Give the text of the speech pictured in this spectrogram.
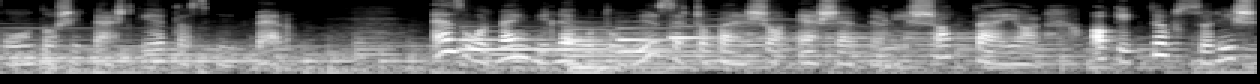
pontosítást kért az ügyben. Ez volt Bengvir legutóbbi összecsapása esettel és saptájjal, akik többször is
